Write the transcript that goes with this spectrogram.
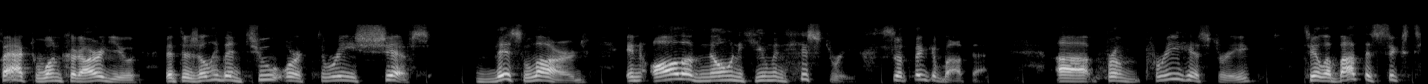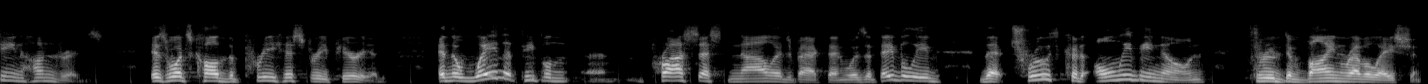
fact, one could argue that there's only been two or three shifts this large in all of known human history. So think about that. Uh, from prehistory till about the 1600s is what's called the prehistory period. And the way that people uh, processed knowledge back then was that they believed that truth could only be known through divine revelation.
